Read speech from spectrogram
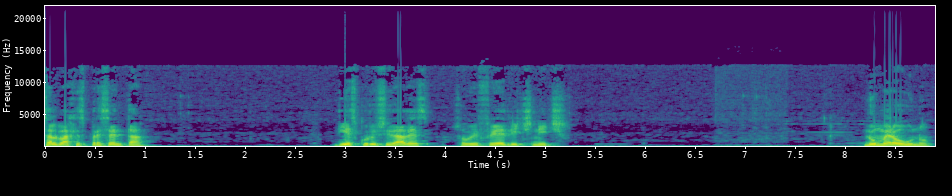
Salvajes presenta 10 curiosidades sobre Friedrich Nietzsche. Número 1.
